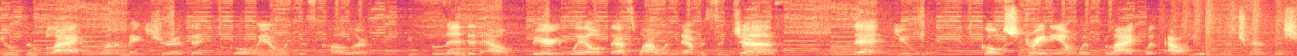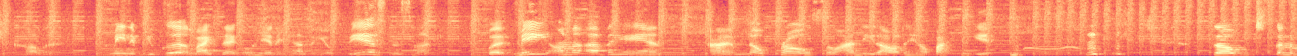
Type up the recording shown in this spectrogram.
using black, you want to make sure that you go in with this color, you blend it out very well. That's why I would never suggest that you go straight in with black without using the transition color. I mean, if you good like that, go ahead and handle your business, honey. But me, on the other hand, I am no pro, so I need all the help I can get. So I'm just going to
